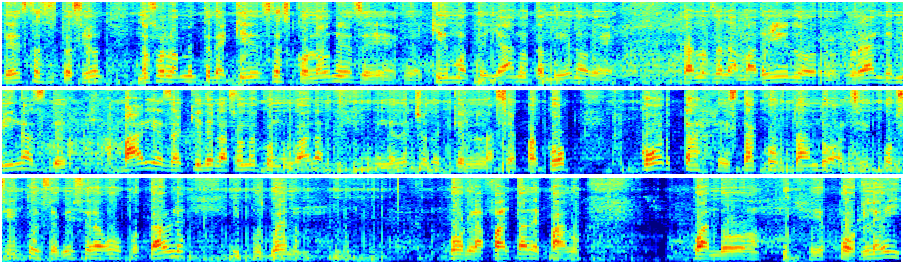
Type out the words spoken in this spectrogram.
de esta situación, no solamente de aquí de estas colonias, de, aquí de Montellano también o de Carlos de la Madrid o Real de Minas, de varias de aquí de la zona conurbada, en el hecho de que la CEPACOP corta, está cortando al 100% el servicio de agua potable y pues bueno, por la falta de pago. Cuando eh, por ley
